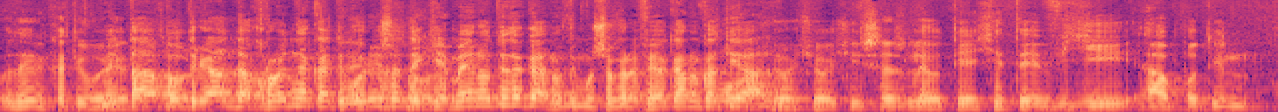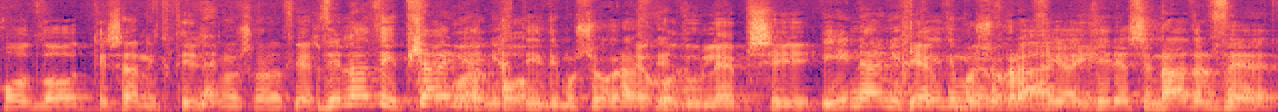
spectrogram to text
Δεν είναι κατηγορία. Μετά από 30 χρόνια κατηγορήσατε και εμένα ότι δεν κάνω δημοσιογραφία, κάνω κάτι όχι, άλλο. Όχι, όχι. Σας λέω ότι έχετε βγει από την οδό της ανοιχτής ναι. δημοσιογραφίας. Δηλαδή, ποια εγώ είναι η ανοιχτή δημοσιογραφία; Έχω δουλέψει. Είναι ανοιχτή η δημοσιογραφία, βγάλει... κύριε συνάδελφε;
